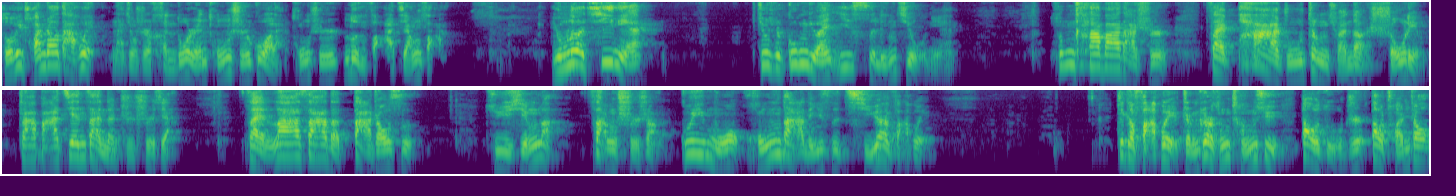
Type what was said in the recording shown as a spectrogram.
所谓传召大会，那就是很多人同时过来，同时论法讲法。永乐七年，就是公元一四零九年，宗喀巴大师在帕竹政权的首领扎巴坚赞的支持下，在拉萨的大昭寺举行了藏史上规模宏大的一次祈愿法会。这个法会整个从程序到组织到传召。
